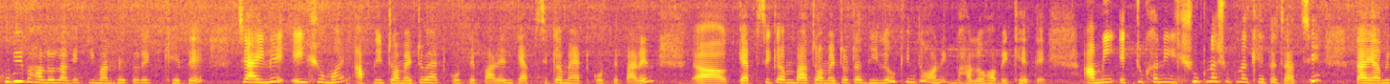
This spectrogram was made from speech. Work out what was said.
খুবই ভালো লাগে কিমার ভেতরে খেতে। চাইলে এই সময় আপনি টমেটো অ্যাড করতে পারেন ক্যাপসিকাম অ্যাড করতে পারেন। ক্যাপসিকাম বা টমেটোটা দিলেও কিন্তু অনেক ভালো হবে খেতে। আমি একটুখানি শুকনা শুকনা খেতে চাচ্ছি, তাই আমি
